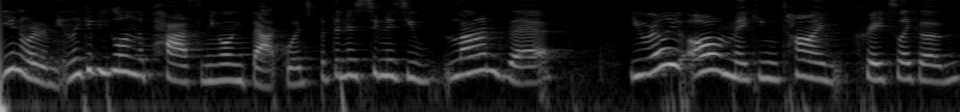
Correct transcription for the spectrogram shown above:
You know what I mean? Like if you go in the past and you're going backwards, but then as soon as you land there, you really are making time creates like a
